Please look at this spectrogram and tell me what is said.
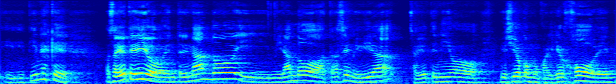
Y, tienes que, o sea, yo te digo, entrenando y mirando atrás en mi vida, o sea, yo he tenido, yo he sido como cualquier joven,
